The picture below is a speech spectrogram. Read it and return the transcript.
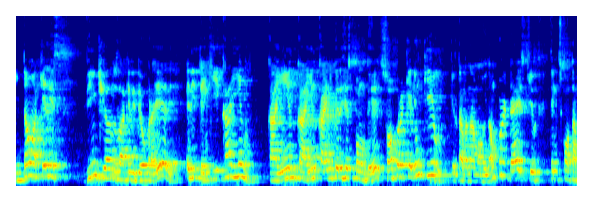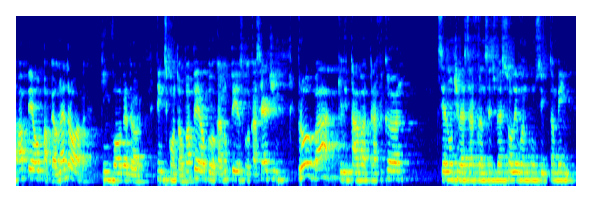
Então, aqueles 20 anos lá que ele deu para ele, ele tem que ir caindo. Caindo, caindo, caindo para ele responder só por aquele 1 quilo que ele estava na mão e não por 10 quilos. Tem que descontar papel, papel não é droga, que envolve a droga. Tem que descontar o papel, colocar no peso, colocar certinho, provar que ele estava traficando. Se ele não estivesse traficando, se ele estivesse só levando consigo também,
